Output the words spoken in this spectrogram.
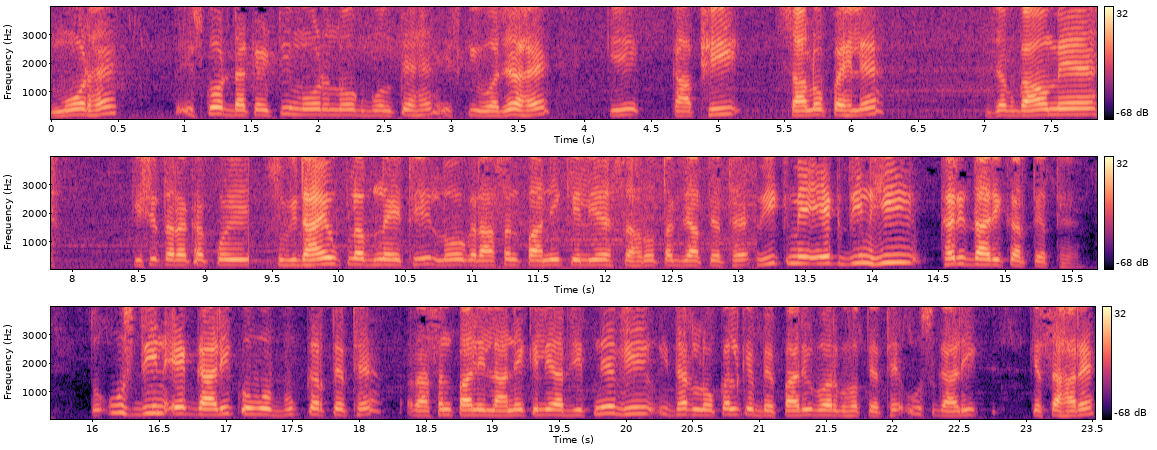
मोड़ है। तो इसको डकैती मोड़ लोग बोलते हैं। इसकी वजह है कि काफ़ी सालों पहले जब गाँव में किसी तरह का कोई सुविधाएँ उपलब्ध नहीं थी। लोग राशन पानी के लिए शहरों तक जाते थे। वीक में एक दिन ही खरीदारी करते थे। तो उस दिन एक गाड़ी को वो बुक करते थे राशन पानी लाने के लिए। और जितने भी इधर लोकल के व्यापारी वर्ग होते थे उस गाड़ी के सहारे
